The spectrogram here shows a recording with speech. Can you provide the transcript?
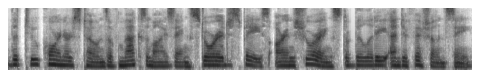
The two cornerstones of maximizing storage space are ensuring stability and efficiency.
